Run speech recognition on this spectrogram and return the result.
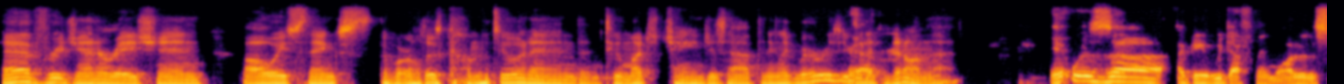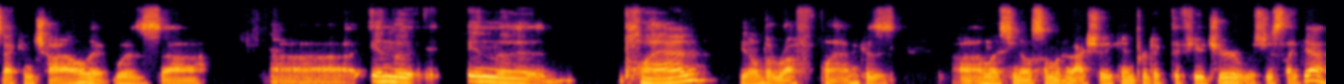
every generation always thinks the world has come to an end and too much change is happening. Like where was your yeah. head on that? It was uh i mean we definitely wanted a second child. It was uh uh in the in the plan you know the rough plan because uh, unless you know someone who actually can predict the future it was just like yeah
